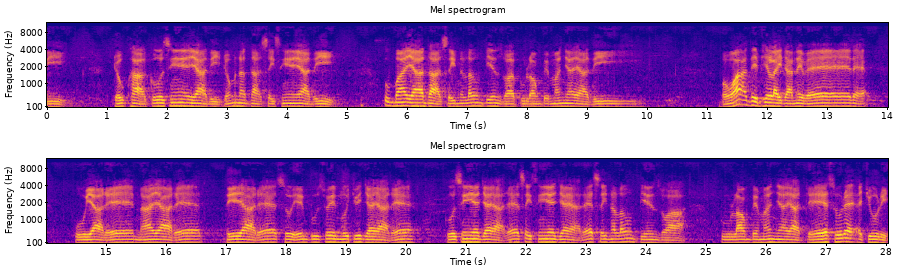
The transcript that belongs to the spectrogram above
သည်ဒုက္ခကိုဆင်းရဲရသည်ဒေါမနတစိတ်ဆင်းရဲရသည်ဥပါယတစိတ်နှလုံးပြင်းစွာပူလောင်ပင်မညာရသည်ဘဝအသေးဖြစ်လိုက်တာနဲ့ပဲတဲ့ ပူရတယ်နားရတယ်သေးရတယ်ဆိုရင်ပူဆွေးငိုကြွေးကြရတယ်ကိုယ်ဆင်းရဲကြရတယ်စိတ်ဆင်းရဲကြရတယ်စိတ်နှလုံးပြင်းစွာပူလောင်ပင်မညာရတယ်ဆိုတဲ့အကျိုးတွေ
